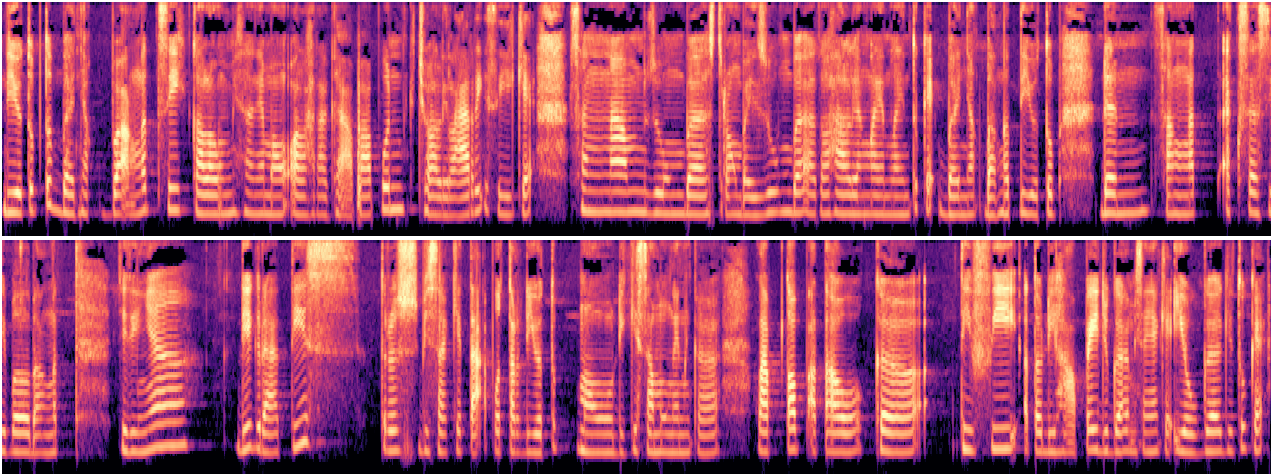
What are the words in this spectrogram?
di YouTube tuh banyak banget sih kalau misalnya mau olahraga apa pun kecuali lari sih. Kayak senam zumba strong by zumba atau hal yang lain-lain tuh kayak banyak banget di YouTube dan sangat accessible banget. Jadinya dia gratis terus bisa kita putar di YouTube mau dikisambungin ke laptop atau ke TV atau di HP juga misalnya kayak yoga gitu kayak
